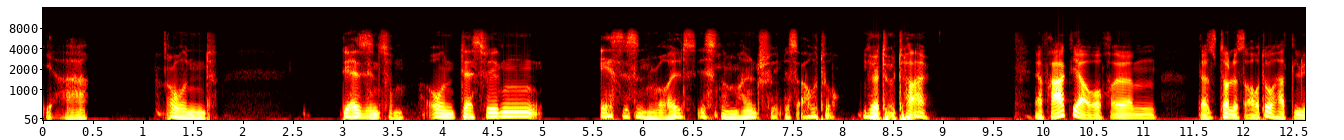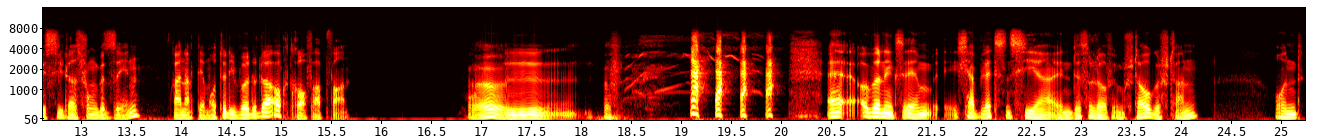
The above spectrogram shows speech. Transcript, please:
Ja, Und der sind so. Und deswegen, es ist ein Rolls, ist nun mal ein schönes Auto. Ja, total. Er fragt ja auch, ähm, das ist ein tolles Auto, hat Lucy das schon gesehen? Frei nach dem Motto, die würde da auch drauf abfahren. Mm. Äh, übrigens, ähm, ich habe letztens hier in Düsseldorf im Stau gestanden und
